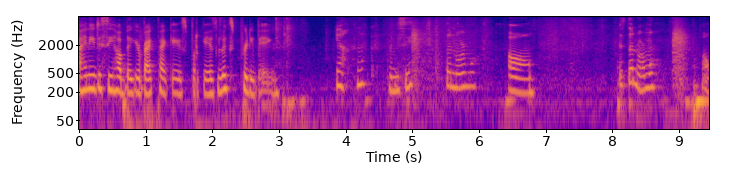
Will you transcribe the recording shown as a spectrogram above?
I need to see how big your backpack is because it looks pretty big. Yeah, look, Let me see. the normal. Oh, It's the normal. oh,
